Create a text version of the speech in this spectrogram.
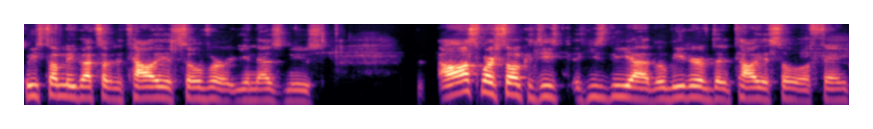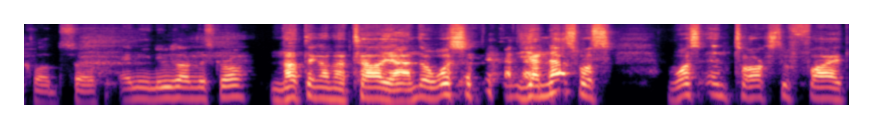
Please tell me you got some Natalia Silva or Yanez news. I'll ask Marcel because he's he's the uh, the leader of the Natalia Silva fan club. So, any news on this girl? Nothing on Natalia. And there was Yanez was was in talks to fight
